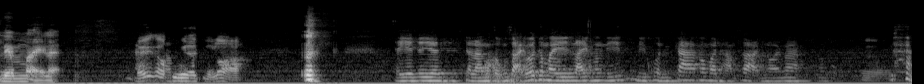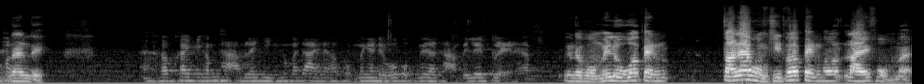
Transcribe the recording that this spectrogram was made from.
เล่มใหม่แหละ เฮ้ยเราคุยกันจบแล้วเหรอใจเย็นใจเย็นกำลังสงสัยว่าทำไมไลฟ์ครั้งนี้มีคนกล้าเข้ามาถามสะอาดน้อยมากครับผมเออนั่นสิอะครับใครมีคำถามอะไรยิงเข้ามาได้นะครับ ผมไม่งั้นเดี๋ยวว่าผมก็จะถามไปเรื่อยเปื่อยนะครับแต่ผมไม่รู้ว่าเป็น ตอนแรกผมคิดว่าเป็นเพราะไลฟ์ผมอะ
